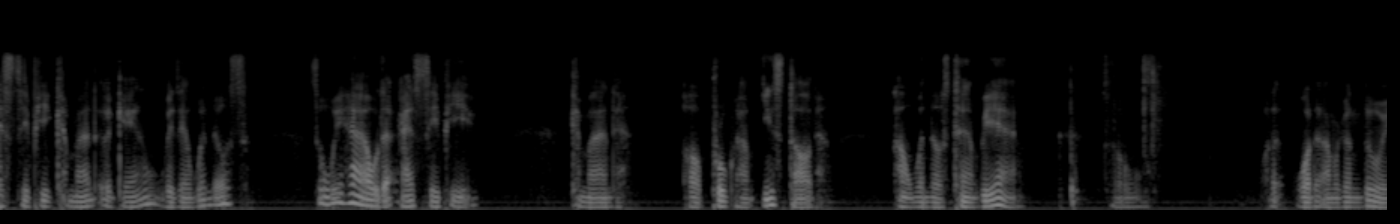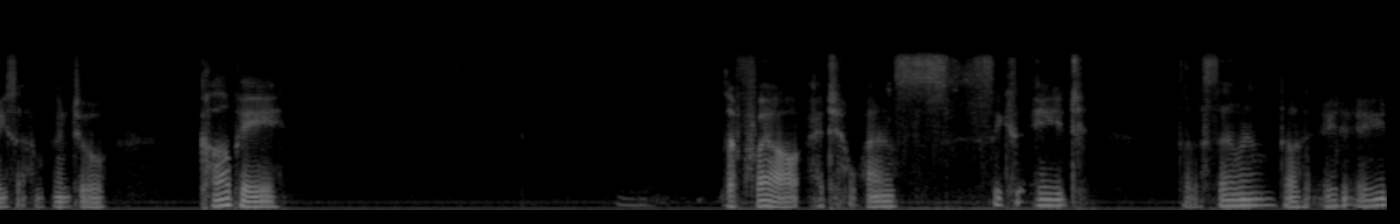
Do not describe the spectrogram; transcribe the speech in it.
scp command again within Windows. So we have the scp command or program installed on Windows 10 VM. So what, what I'm going to do is I'm going to copy the file at 168.7.88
